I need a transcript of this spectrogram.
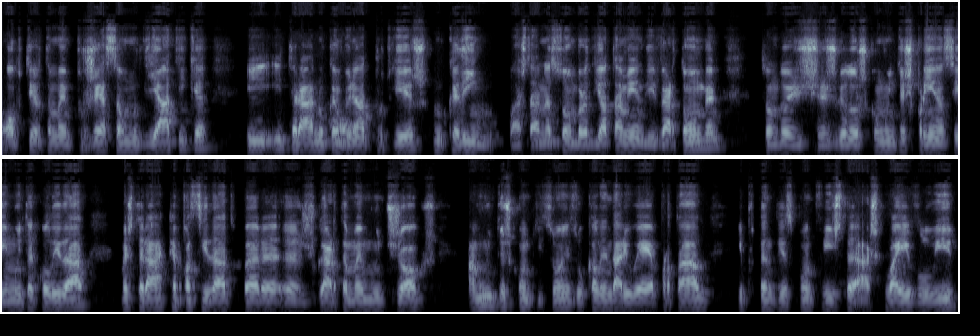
obter também projeção mediática e, e, terá no campeonato português um bocadinho, lá está na sombra de Otamendi e Vertonghen, são dois jogadores com muita experiência e muita qualidade, mas terá capacidade para jogar também muitos jogos, há muitas competições, o calendário é apertado e, portanto, desse ponto de vista, acho que vai evoluir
